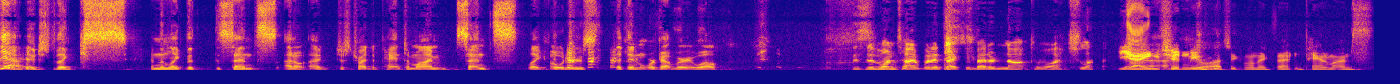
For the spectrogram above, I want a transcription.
Yeah, it would just be like, "Kss," and then like the the scents. I don't. I just tried to pantomime scents like odors. that didn't work out very well. This is one time when it's actually better not to watch live. Yeah, you shouldn't be watching when they Fenton pantomimes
